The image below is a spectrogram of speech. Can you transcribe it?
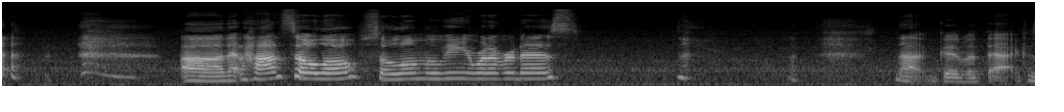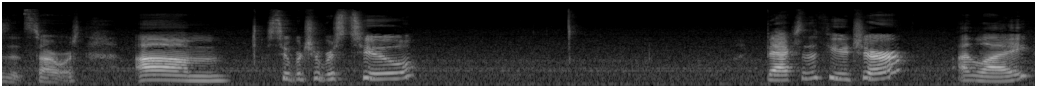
uh, that Han Solo, Solo movie or whatever it is. Not good with that because it's Star Wars. Um, Super Troopers 2. Back to the Future. I like.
